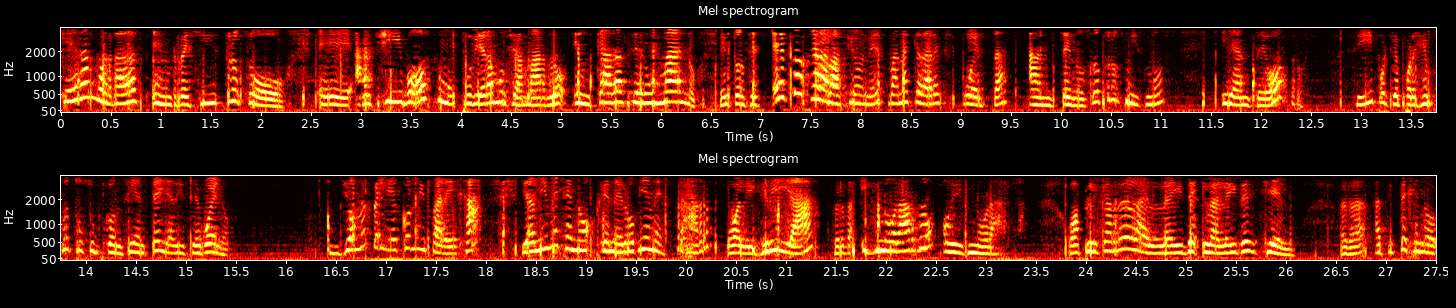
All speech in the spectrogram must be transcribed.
quedan guardadas en registros o eh, archivos, como pudiéramos llamarlo, en cada ser humano. Entonces, estas grabaciones van a quedar expuestas ante nosotros mismos y ante otros. ¿Sí? Porque, por ejemplo, tu subconsciente ya dice, bueno, yo me peleé con mi pareja y a mí me generó, generó bienestar o alegría, ¿verdad? Ignorarlo o ignorarla. O aplicarle la ley, de, la ley del hielo, ¿verdad? A ti te generó,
